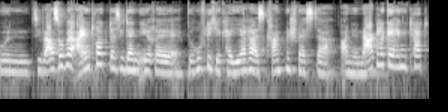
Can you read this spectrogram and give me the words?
Und sie war so beeindruckt, dass sie dann ihre berufliche Karriere als Krankenschwester an den Nagel gehängt hat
